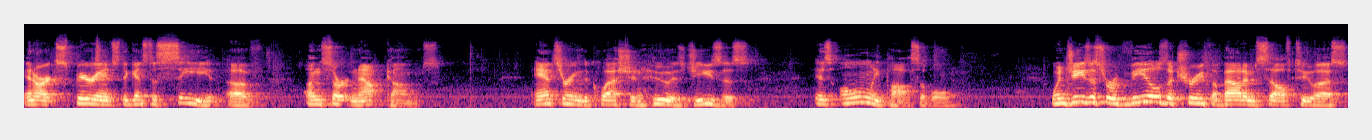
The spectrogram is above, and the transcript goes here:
and are experienced against a sea of uncertain outcomes. Answering the question, Who is Jesus? is only possible when Jesus reveals the truth about himself to us,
